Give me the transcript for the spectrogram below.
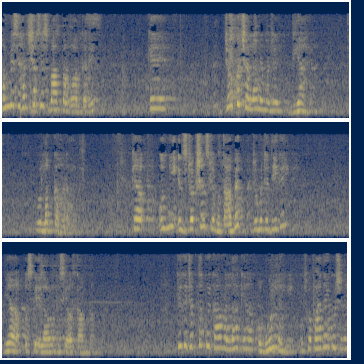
ہم میں سے ہر شخص اس بات پر غور کرے کہ جو کچھ اللہ نے مجھے دیا ہے، وہ لگ کہاں رہا ہے؟ کیا انہیں انسٹرکشن کے مطابق جو مجھے دی گئی یا اس کے علاوہ کسی اور کام کا کیونکہ جب تک کوئی کام اللہ کے یہاں قبول نہیں، اس کو فائدہ ہی کچھ نہیں۔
